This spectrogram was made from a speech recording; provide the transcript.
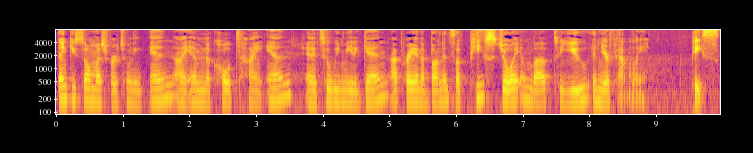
Thank you so much for tuning in. I am Nicole Tyann, and until we meet again, I pray an abundance of peace, joy, and love to you and your family. Peace.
